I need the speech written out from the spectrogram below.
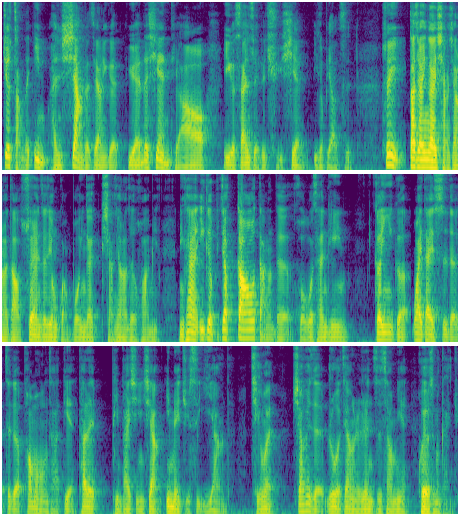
就长得一很像的这样一个圆的线条，一个山水的曲线，一个标志，所以大家应该想象得到。虽然这是用广播，应该想象到这个画面。你看一个比较高档的火锅餐厅，跟一个外带式的这个泡沫红茶店，它的品牌形象 image 是一样的。请问消费者如果这样的认知上面会有什么感觉？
